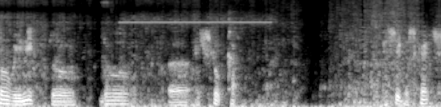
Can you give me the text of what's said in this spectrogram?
So we need to do a extrude cut see the sketch.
